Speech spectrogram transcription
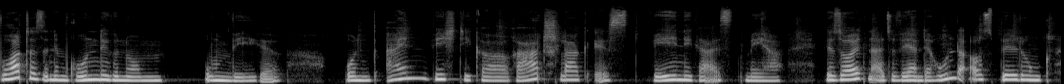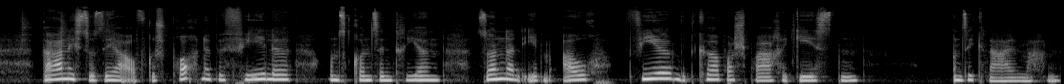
Worte sind im Grunde genommen Umwege. Und ein wichtiger Ratschlag ist, weniger ist mehr. Wir sollten also während der Hundeausbildung gar nicht so sehr auf gesprochene Befehle uns konzentrieren, sondern eben auch viel mit Körpersprache, Gesten und Signalen machen.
